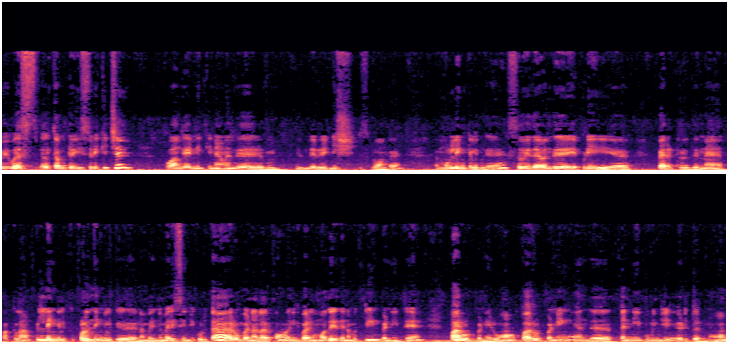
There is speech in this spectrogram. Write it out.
viewers welcome to Eswari kitchen வாங்க இன்னைக்கு நான் வந்து இது வந்து ரெடிஷ் சொல்லுவாங்க. முள்ளிங்கிழங்கு. ஸோ இதை வந்து எப்படி பெரட்டுறதுன்னு பார்க்கலாம். பிள்ளைங்களுக்கு குழந்தைங்களுக்கு நம்ம இந்த மாதிரி செஞ்சு கொடுத்தா ரொம்ப நல்லாயிருக்கும். நீங்கள் பாருங்கள் முதல் இதை நம்ம க்ளீன் பண்ணிவிட்டு பார்வுட் பண்ணிடுவோம். பார்வுட் பண்ணி அந்த தண்ணி புழிஞ்சு எடுத்துடணும்.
